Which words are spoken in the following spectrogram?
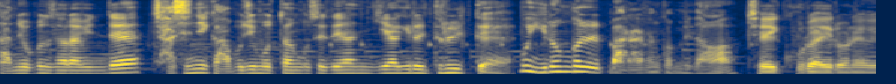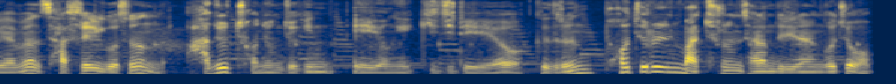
다녀본 사람인데 자신이 가보지 못한 곳에 대한 이야기를 들을 때 뭐 이런 걸 말하는 겁니다. 제 구라 이론에 의하면 사실 이것은 아주 전형적인 A형의 기질이에요. 그들은 퍼즐을 맞추는 사람들이라는 거죠.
